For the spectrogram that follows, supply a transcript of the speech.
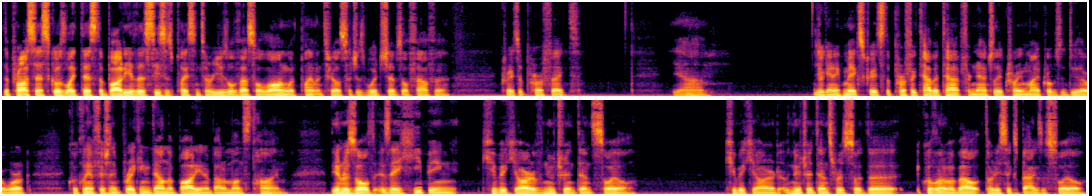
The process goes like this the body of the deceased is placed into a reusable vessel along with plant materials such as wood chips, alfalfa. Creates a perfect, yeah. The organic mix creates the perfect habitat for naturally occurring microbes to do their work, quickly and efficiently breaking down the body in about a month's time. The end result is a heaping cubic yard of nutrient dense soil. Cubic yard of nutrient dense so the equivalent of about 36 bags of soil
